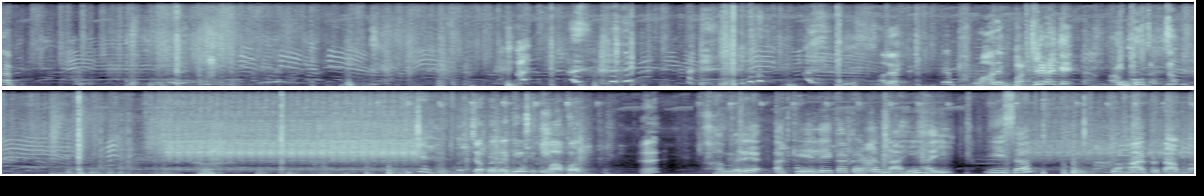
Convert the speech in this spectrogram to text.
हट अरे ये भगवान बच्चे हैं कि भूत बच्चा पैदा किया हो कि तुम आफत हैं हमरे अकेले का कर्तव्य नहीं है ई सब त्योहार प्रताप बा।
